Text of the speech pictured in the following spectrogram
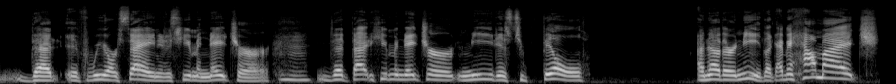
That if we are saying it is human nature, Mm-hmm. that that human nature need is to fill another need. Like, I mean, how much?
